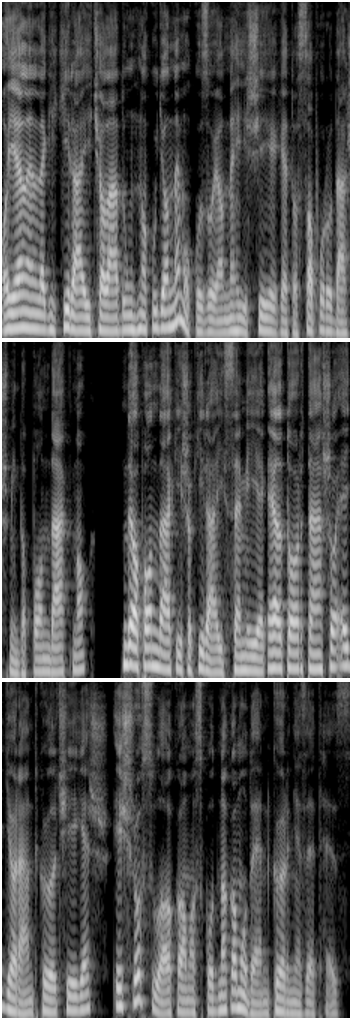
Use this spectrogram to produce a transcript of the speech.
A jelenlegi királyi családunknak ugyan nem okoz olyan nehézségeket a szaporodás, mint a pandáknak, de a pandák és a királyi személyek eltartása egyaránt költséges, és rosszul alkalmazkodnak a modern környezethez.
